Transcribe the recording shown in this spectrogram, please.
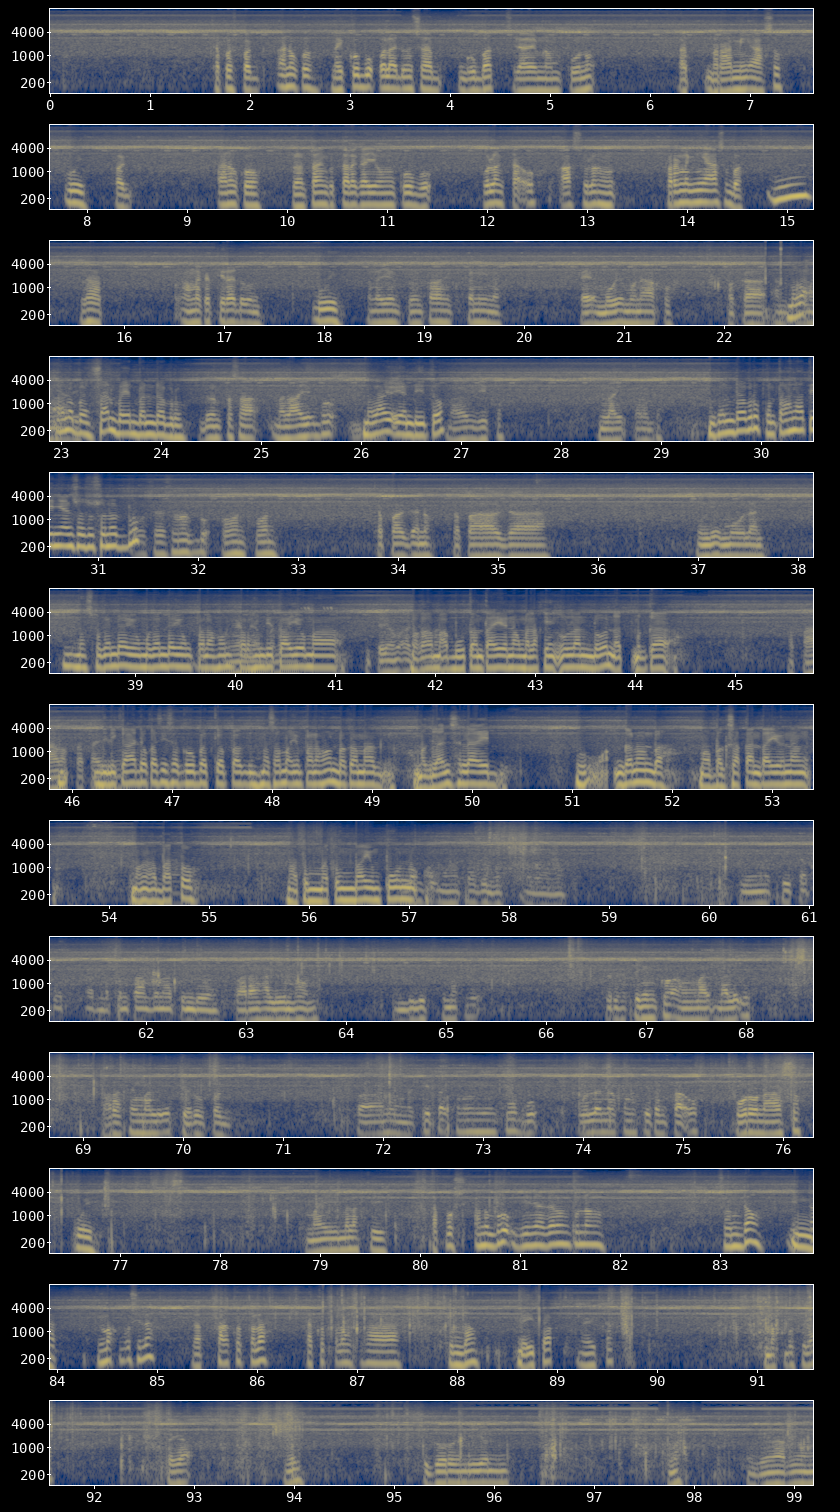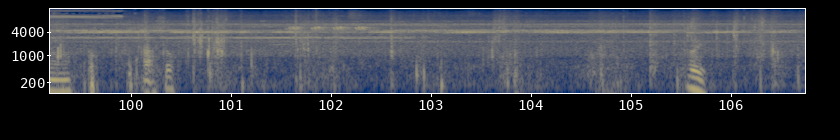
tapos pag ano ko may kubo pala doon sa gubat sa ilalim ng puno at maraming aso Uy, pag ano ko pinuntahan ko talaga yung kubo walang tao aso lang parang naging aso ba hmm. Lahat ang nakatira doon Uy. ano yung pinuntahan ko kanina kaya umuwi muna ako pagka ano, Mala, mangyari. ano ba? Saan ba yan banda bro? doon pa sa malayo bro Malayo yan dito? malayo dito malayo talaga Maganda bro, puntahan natin yan sa susunod bro. bro sa sunod bro puhon puhon kapag ano kapag ah, hindi umuulan Mas maganda yung maganda yung panahon Maganda para yung hindi panahon. tayo ma baka maabutan tayo ng malaking ulan doon at magka mapahamak pa tayo. Delikado kasi sa gubat kapag masama yung panahon baka mag mag landslide O, ganun ba? Mabagsakan tayo ng mga bato. Matum matumba yung puno. Mga mo Ayan. yung nakita po at napuntahan po natin doon parang halimaw no? ang bilis tumakbo. Pero sa tingin ko ang ma- maliit. Para siyang maliit pero pag paano nakita ko nung yung kubo wala na akong nakitang tao puro na aso. Uy. May malaki. Tapos ano bro ginaganon ko ng sundang. Mm. itak. Makbo sila. Natakot pala. Takot pala sa sundang. Naitak. Naitak. Makbo sila. Kaya yun. Siguro hindi yun ano nangyayari yung aso uy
